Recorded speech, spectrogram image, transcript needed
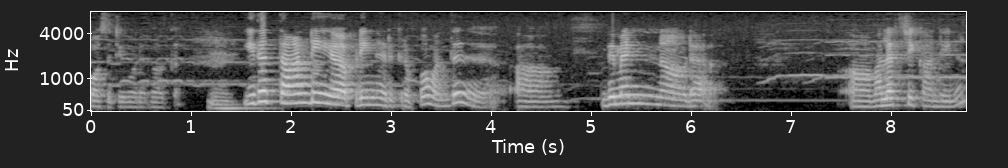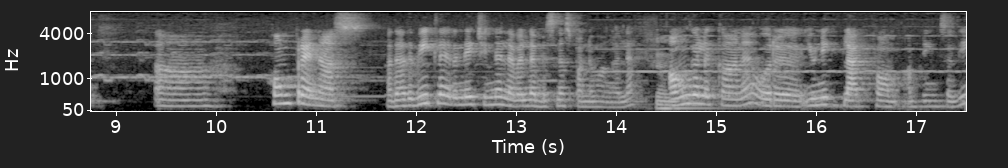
பாசிட்டிவோட ஒர்க்கு இதை தாண்டி அப்படின்னு இருக்கிறப்போ வந்து விமென்னோட வளர்ச்சிக்காண்டின்னு ஹோம்ப்ரெனார்ஸ் அதாவது வீட்டில் இருந்தே சின்ன லெவலில் பிஸ்னஸ் பண்ணுவாங்கல்ல அவங்களுக்கான ஒரு யூனிக் பிளாட்ஃபார்ம் அப்படின்னு சொல்லி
